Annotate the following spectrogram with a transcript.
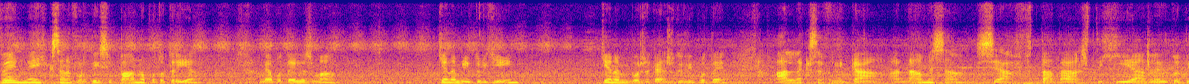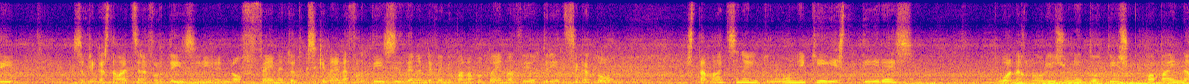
δεν έχει ξαναφορτίσει πάνω από το 3%. Με αποτέλεσμα και να μην λειτουργεί και να μην μπορείς να κάνεις οτιδήποτε, αλλά ξαφνικά ανάμεσα σε αυτά τα στοιχεία, δηλαδή το ότι ξαφνικά σταμάτησε να φορτίζει. Ενώ φαίνεται ότι ξεκινάει να φορτίζει, δεν ανεβαίνει πάνω από το 1, 2, 3%. Σταμάτησαν να λειτουργούν και οι αισθητήρες που αναγνωρίζουν το ότι η σκούπα πάει να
